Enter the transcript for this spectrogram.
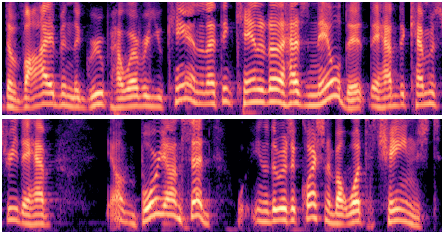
the vibe in the group however you can. And I think Canada has nailed it. They have the chemistry. They have, you know, Borjan said, you know, there was a question about what's changed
